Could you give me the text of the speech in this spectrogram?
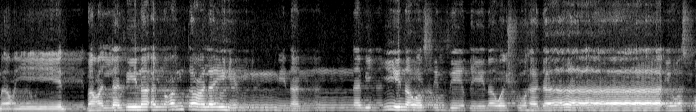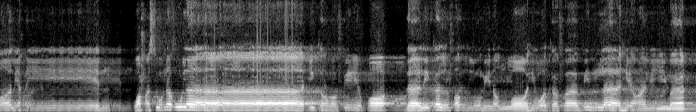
معين مع الذين أنعمت عليهم من النبيين والصديقين والشهداء والصالحين. وحسن أولئك رفيقا. ذلك الفضل من الله وكفى بالله عليما.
